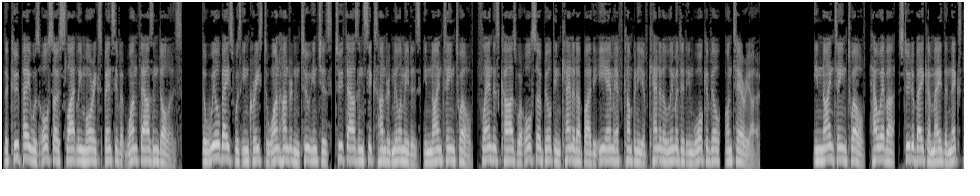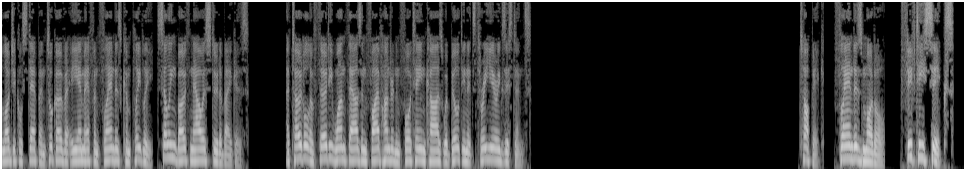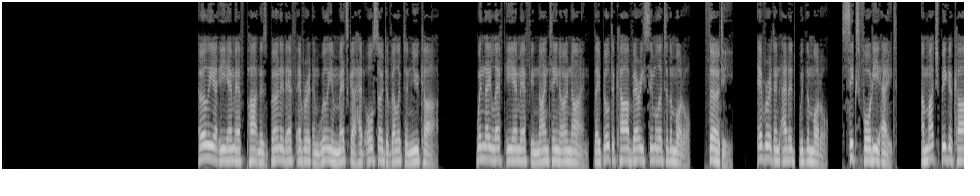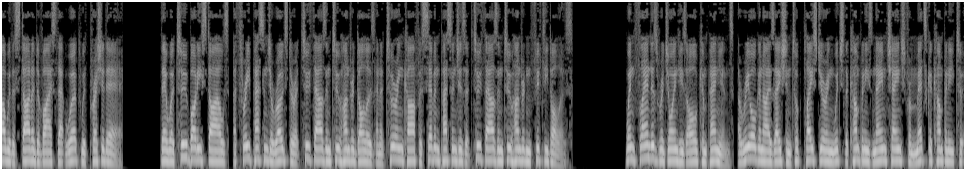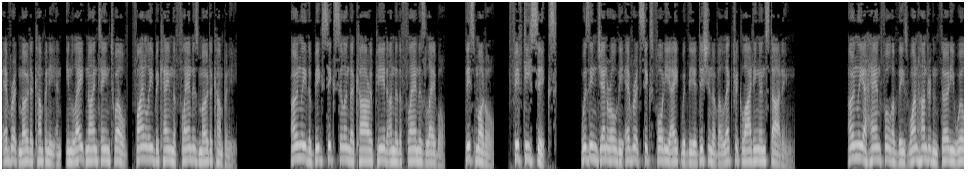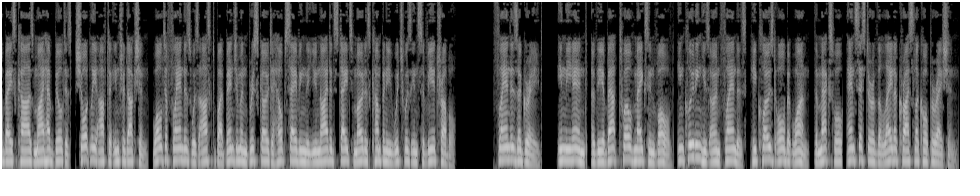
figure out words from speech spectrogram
The coupe was also slightly more expensive at $1,000. The wheelbase was increased to 102 inches (2600 mm) in 1912. Flanders cars were also built in Canada by the EMF Company of Canada Limited in Walkerville, Ontario. In 1912, however, Studebaker made the next logical step and took over EMF and Flanders completely, selling both now as Studebakers. A total of 31,514 cars were built in its three-year existence. Flanders model 56 Earlier EMF partners Bernard F. Everitt and William Metzger had also developed a new car. When they left EMF in 1909, they built a car very similar to the Model 30 Everitt and added, with the Model 648, a much bigger car with a starter device that worked with pressured air. There were two body styles, a three-passenger Roadster at $2,200 and a touring car for seven passengers at $2,250. When Flanders rejoined his old companions, a reorganization took place during which the company's name changed from Metzger Company to Everitt Motor Company and, in late 1912, finally became the Flanders Motor Company. Only the big six-cylinder car appeared under the Flanders label. This model, 56, was in general the Everitt 648 with the addition of electric lighting and starting. Only a handful of these 130 wheelbase cars might have built as. Shortly after introduction, Walter Flanders was asked by Benjamin Briscoe to help saving the United States Motors Company which was in severe trouble. Flanders agreed. In the end, of the about 12 makes involved, including his own Flanders, he closed all but one, the Maxwell, ancestor of the later Chrysler Corporation.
